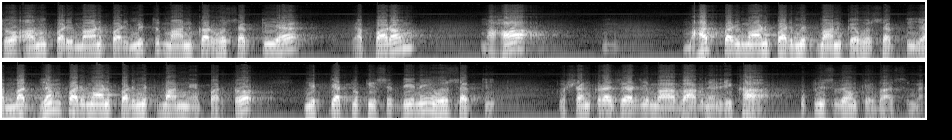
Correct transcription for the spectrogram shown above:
तो अणु परिमाण परिमित मानकर हो सकती है, या परम महा, महत परिमाण परिमित मान के हो सकती है। मध्यम परिमाण परिमित मानने पर तो नित्यत्व की सिद्धि नहीं हो सकती। तो शंकराचार्य जी महाभाग ने लिखा उपनिषदों के भाष्य में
